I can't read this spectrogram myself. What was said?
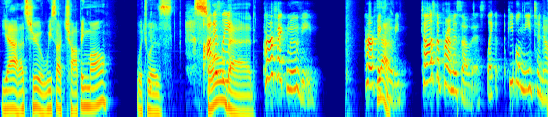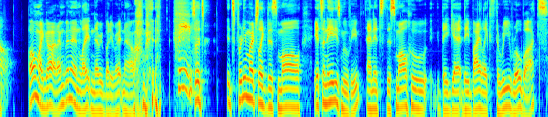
Yeah, that's true. We saw Chopping Mall, which was so Honestly, bad. Perfect movie. Perfect Yeah. movie. Tell us the premise of this. Like people need to know. Oh my god, I'm gonna enlighten everybody right now. Please. so it's it's pretty much like this mall. It's an 80s movie, and it's this mall who they get they buy like three robots,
